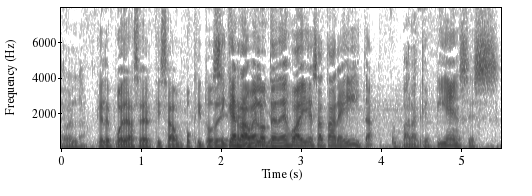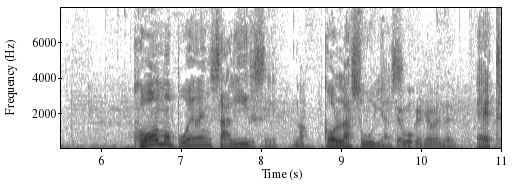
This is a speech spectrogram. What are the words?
Es verdad. que le puede hacer quizá un poquito de. Así que Ravelo, te dejo ahí esa tareita para que pienses cómo pueden salirse No, con las suyas. que busquen que vender. Este-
